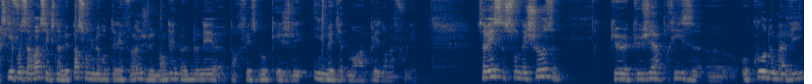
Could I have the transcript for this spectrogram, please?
Ce qu'il faut savoir, c'est que je n'avais pas son numéro de téléphone. Je lui ai demandé de me le donner euh, par Facebook et je l'ai immédiatement appelé dans la foulée. Vous savez, ce sont des choses que, j'ai apprises euh, au cours de ma vie.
